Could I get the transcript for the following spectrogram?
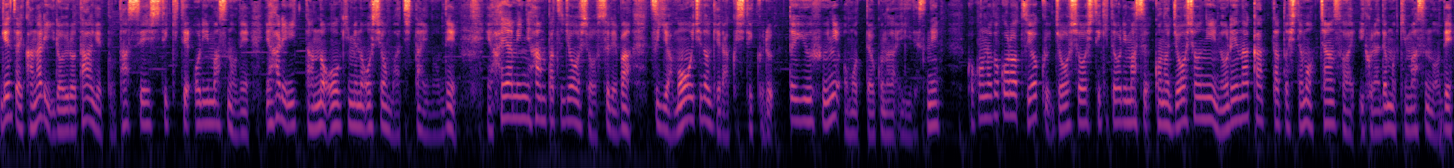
現在かなり色々ターゲットを達成してきておりますので、やはり一旦の大きめの押しを待ちたいので、で、早めに反発上昇すれば、次はもう一度下落してくるというふうに思っておくのがいいですね。ここのところ強く上昇してきております。この上昇に乗れなかったとしても、チャンスはいくらでも来ますので、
